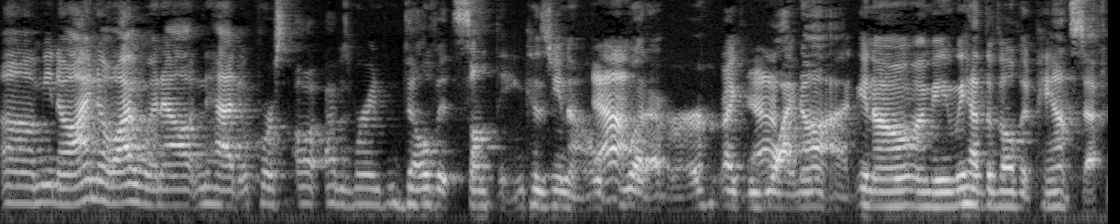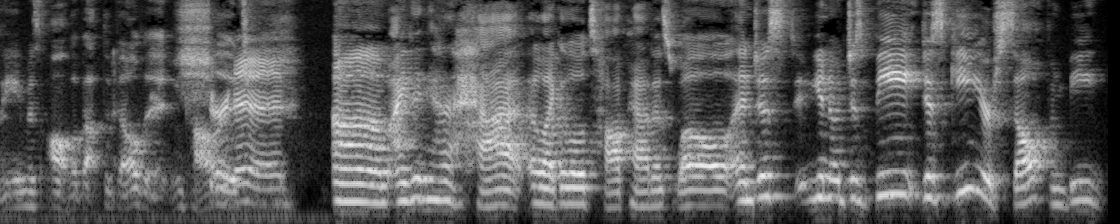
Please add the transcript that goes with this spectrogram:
Um, you know, I know I went out and had, of course, uh, I was wearing velvet something because, you know, yeah. whatever. Like, yeah. why not? You know, I mean, we had the velvet pants, Stephanie. It was all about the velvet in college. Sure did. Um, I think I had a hat, like a little top hat as well. And just, you know, just be, just be yourself and be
